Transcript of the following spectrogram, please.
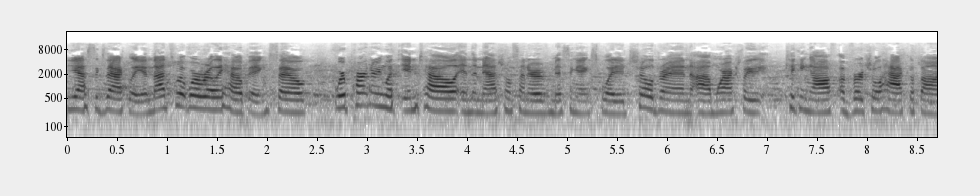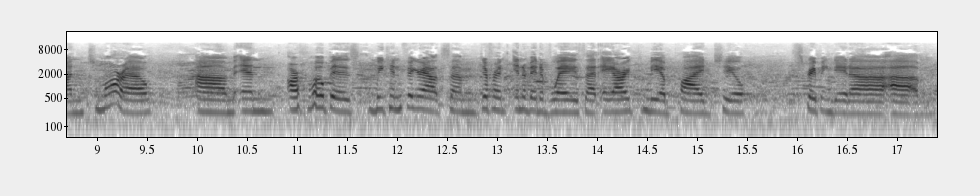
Yes, exactly, and that's what we're really hoping. So we're partnering with Intel and the National Center of Missing and Exploited Children. Um, we're actually kicking off a virtual hackathon tomorrow, um, and our hope is we can figure out some different innovative ways that AR can be applied to scraping data, um,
